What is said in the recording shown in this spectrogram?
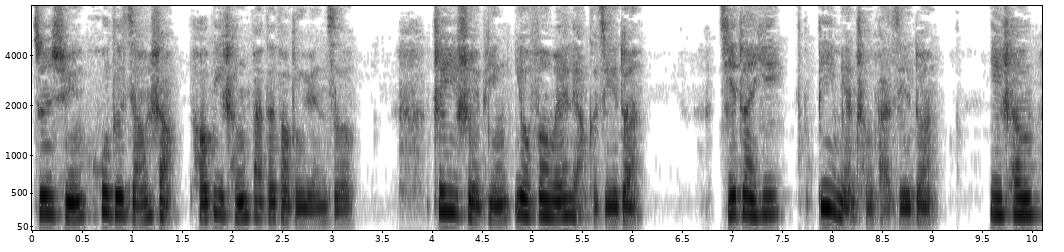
遵循获得奖赏、逃避惩罚的道德原则。这一水平又分为两个阶段：阶段一，避免惩罚阶段，亦称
